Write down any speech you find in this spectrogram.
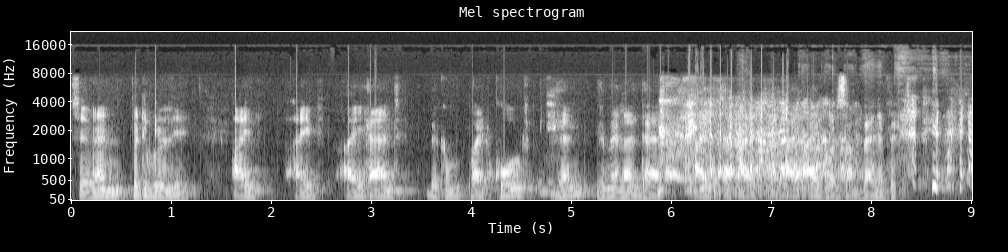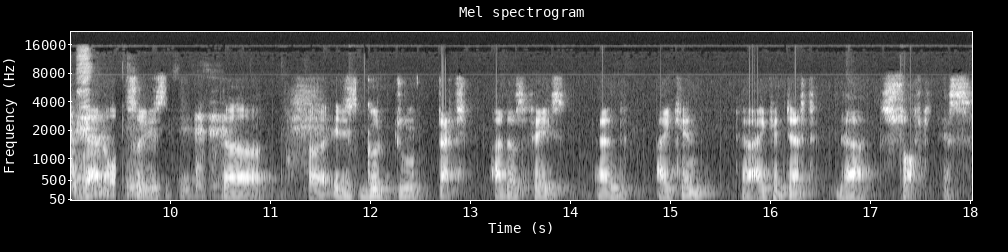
So when particularly I, I, I hand become quite cold, then remain like that. I, I, I, I, got some benefit. then also is uh, uh, it is good to touch others' face, and I can uh, I can test the softness.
